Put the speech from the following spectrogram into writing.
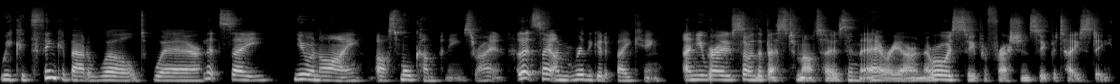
we could think about a world where, let's say, you and I are small companies, right? Let's say I'm really good at baking and you grow some of the best tomatoes in the area and they're always super fresh and super tasty.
